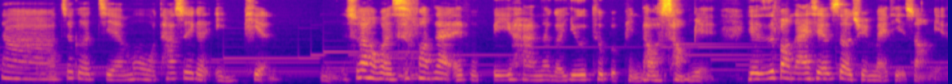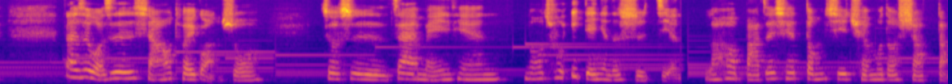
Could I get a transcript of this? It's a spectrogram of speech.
那这个节目它是一个影片，嗯，虽然我也是放在 FB 和那个 YouTube 频道上面，也是放在一些社群媒体上面，但是我是想要推广说，就是在每一天挪出一点点的时间，然后把这些东西全部都 shut down，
